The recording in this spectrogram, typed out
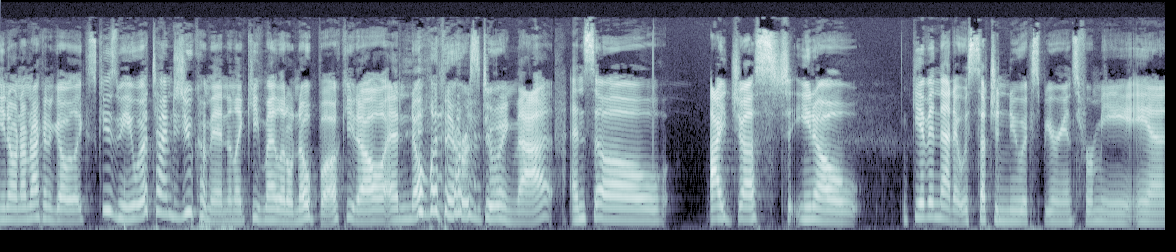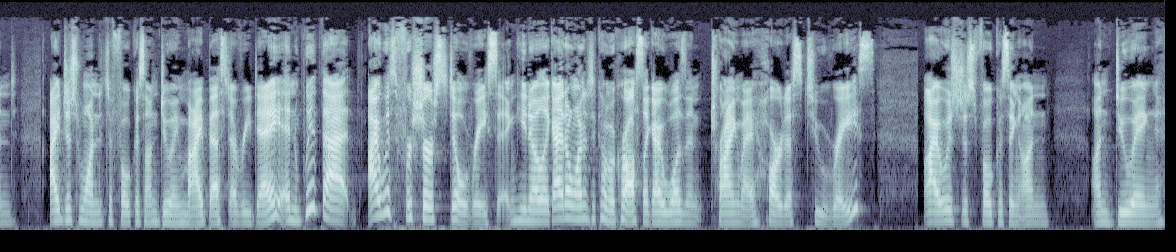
you know, and I'm not going to go like, excuse me, what time did you come in and like keep my little notebook, you know, and no one there was doing that. And so I just, you know, given that it was such a new experience for me and I just wanted to focus on doing my best every day. And with that, I was for sure still racing, you know, like I don't want it to come across like I wasn't trying my hardest to race. I was just focusing on on doing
